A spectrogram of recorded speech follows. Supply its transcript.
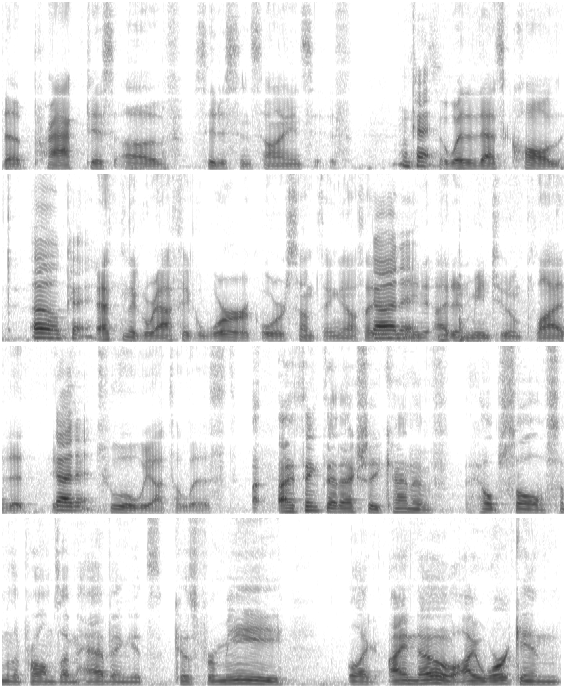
the practice of citizen science is. Okay, So whether that's called oh, okay, ethnographic work or something else. I Got didn't it. mean- I didn't mean to imply that Got it's it. a tool we ought to list. I- I think that actually kind of helps solve some of the problems I'm having. It's because for me, like I know I work in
